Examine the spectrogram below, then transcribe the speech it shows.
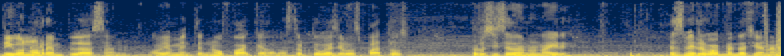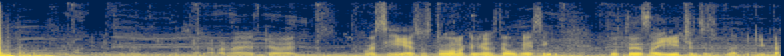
Digo, no reemplazan, obviamente no opacan a las tortugas y a los patos, pero sí se dan un aire. Esa es mi recomendación, a que, pues sí, eso es todo lo que yo les tengo que decir. Ustedes ahí échense su platiquita.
